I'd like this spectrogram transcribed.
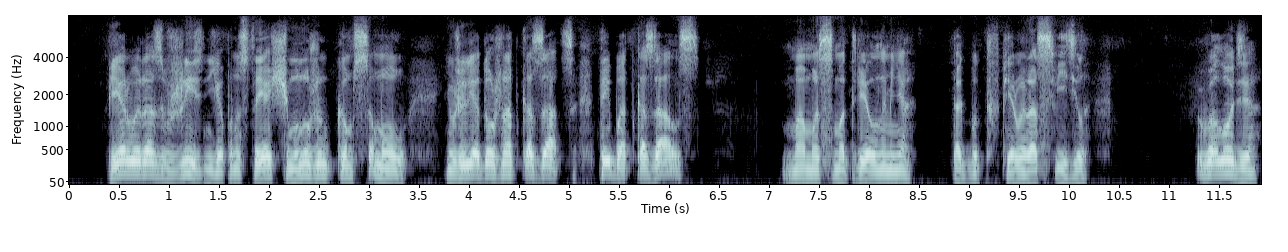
— «первый раз в жизни я по-настоящему нужен комсомолу. Неужели я должен отказаться? Ты бы отказалась?» Мама смотрела на меня, так будто в первый раз видела. «Володя,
